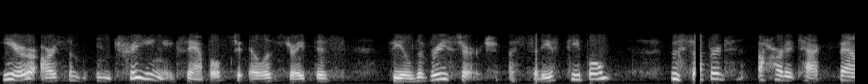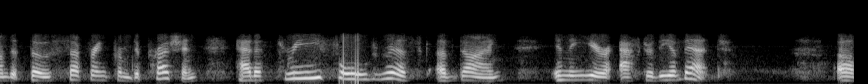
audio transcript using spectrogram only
Here are some intriguing examples to illustrate this field of research. A study of people who suffered a heart attack found that those suffering from depression had a threefold risk of dying in the year after the event. A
